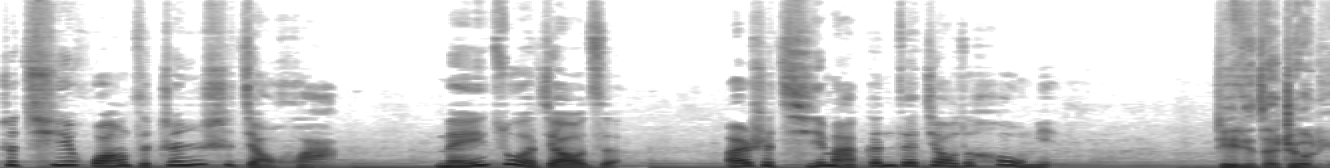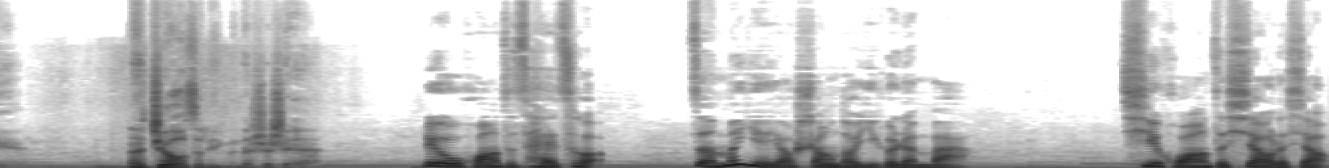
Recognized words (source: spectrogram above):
这七皇子真是狡猾，没坐轿子，而是骑马跟在轿子后面。弟弟在这里，那轿子里面的是谁？六皇子猜测，怎么也要伤到一个人吧？七皇子笑了笑，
